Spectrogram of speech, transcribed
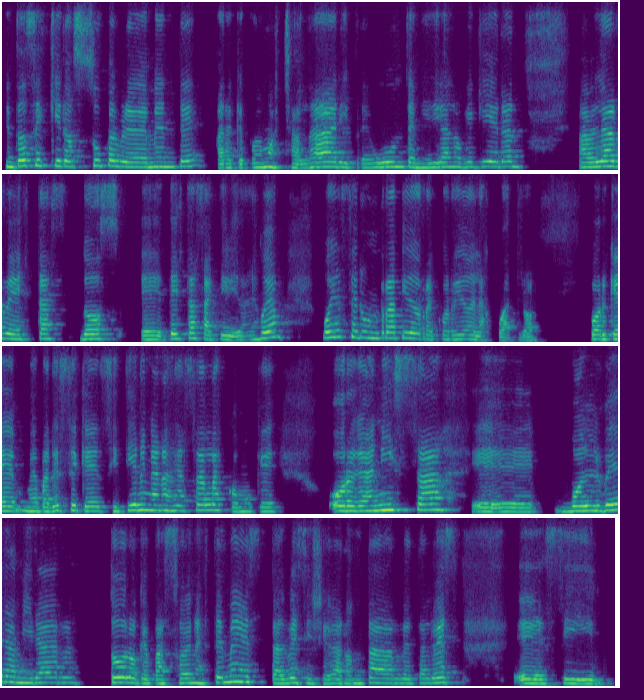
Entonces quiero súper brevemente, para que podamos charlar y pregunten y digan lo que quieran, hablar de estas dos, eh, de estas actividades. Voy a, voy a hacer un rápido recorrido de las cuatro, porque me parece que si tienen ganas de hacerlas, como que organiza eh, volver a mirar todo lo que pasó en este mes, tal vez si llegaron tarde, tal vez eh, si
